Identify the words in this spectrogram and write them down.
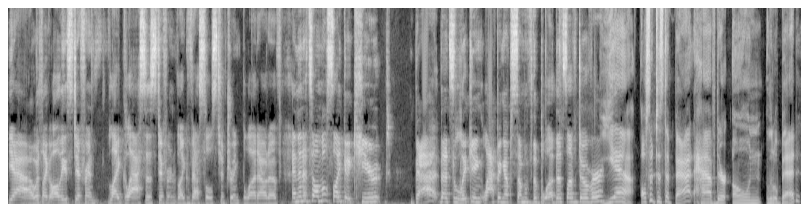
Yeah, with like all these different like glasses, different like vessels to drink blood out of. And then it's almost like a cute bat that's licking lapping up some of the blood that's left over. yeah also does the bat have their own little bed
